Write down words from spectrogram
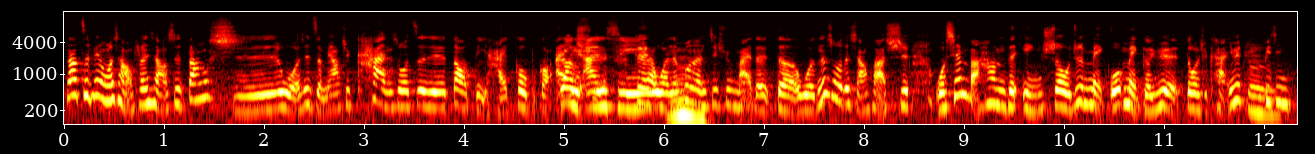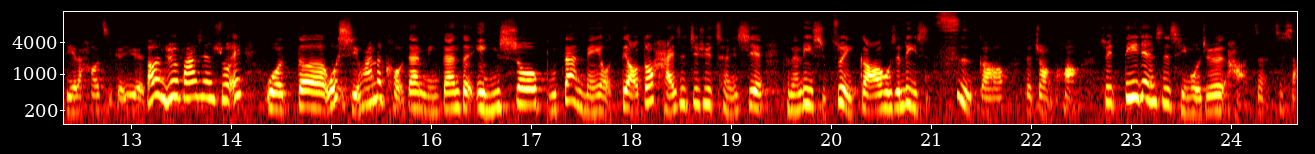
那这边我想分享的是，当时我是怎么样去看说这些到底还够不够安全，让你安心。对，我能不能继续买的的？我那时候的想法是，我先把他们的营收，就是每我每个月都会去看，因为毕竟跌了好几个月，然后你就会发现说，哎、欸，我的我喜欢的口袋名单的营收不但没有掉，都还是继续呈现可能历史最高或是历史次高的状况。所以第一件事情。我觉得好，这至少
